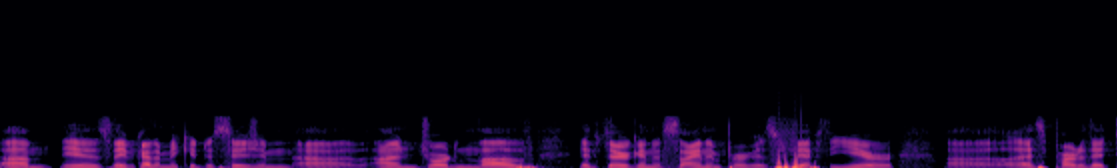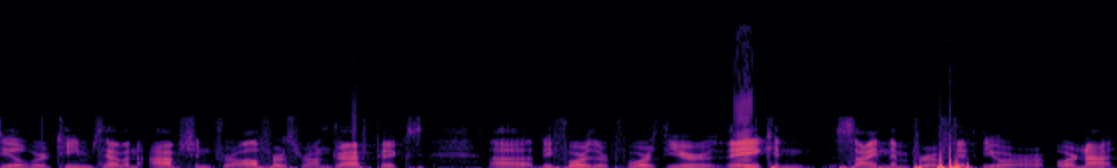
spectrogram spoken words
um, is they've got to make a decision uh, on Jordan Love if they're going to sign him for his fifth year uh, as part of that deal where teams have an option for all first round draft picks uh, before their fourth year, they can sign them for a fifth year or, or not.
